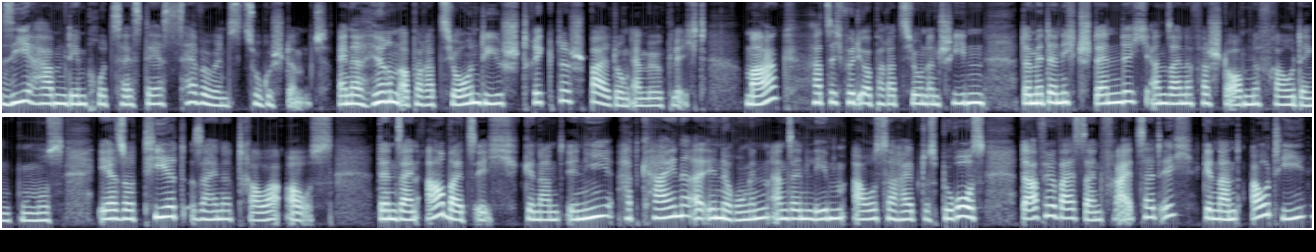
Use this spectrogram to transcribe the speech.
Sie haben dem Prozess der Severance zugestimmt, einer Hirnoperation, die strikte Spaltung ermöglicht. Mark hat sich für die Operation entschieden, damit er nicht ständig an seine verstorbene Frau denken muss. Er sortiert seine Trauer aus. Denn sein Arbeits-Ich, genannt Inni, hat keine Erinnerungen an sein Leben außerhalb des Büros. Dafür weiß sein Freizeit-Ich, genannt Auti,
